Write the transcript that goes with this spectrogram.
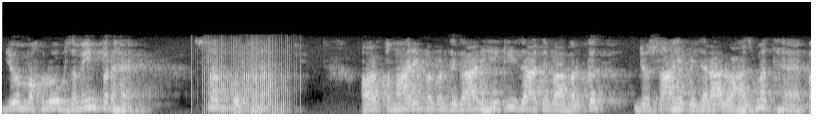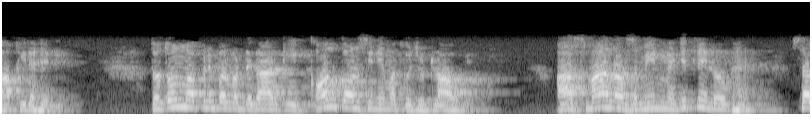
جو مخلوق زمین پر ہے، سب کو کھانا اور تمہارے پروردگار ہی کی ذات بابرکت، جو صاحب جلال و عظمت ہے، باقی رہے گی۔ تو تم اپنے پروردگار کی کون کون سی نعمت کو جھٹلاؤ گے؟ آسمان اور زمین میں جتنے لوگ ہیں، سب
